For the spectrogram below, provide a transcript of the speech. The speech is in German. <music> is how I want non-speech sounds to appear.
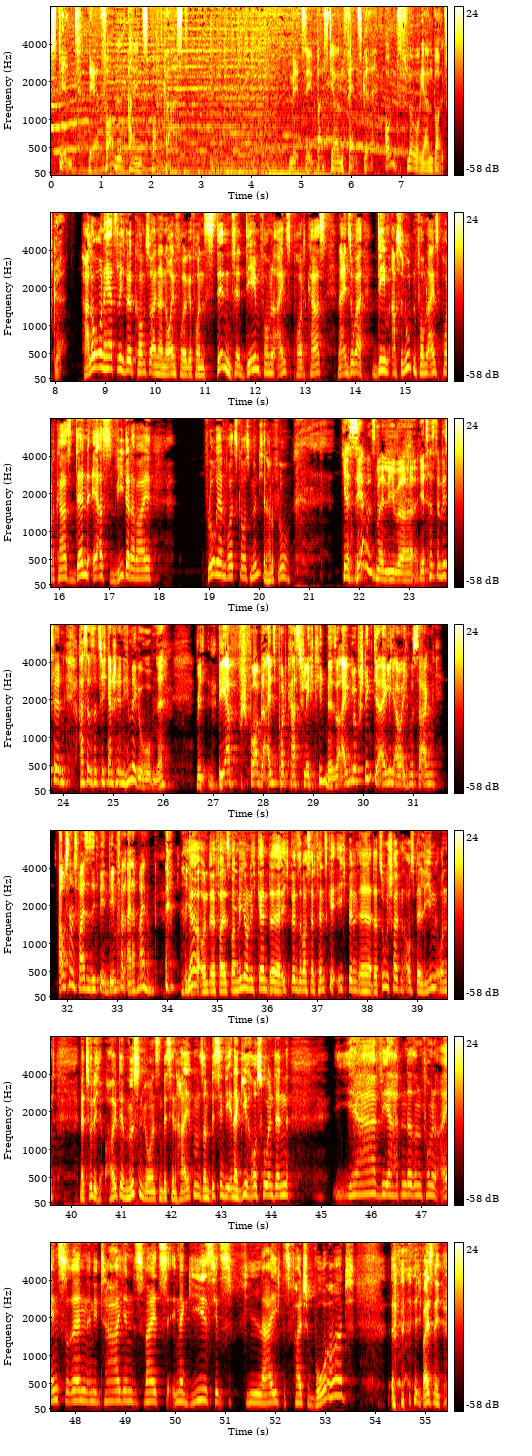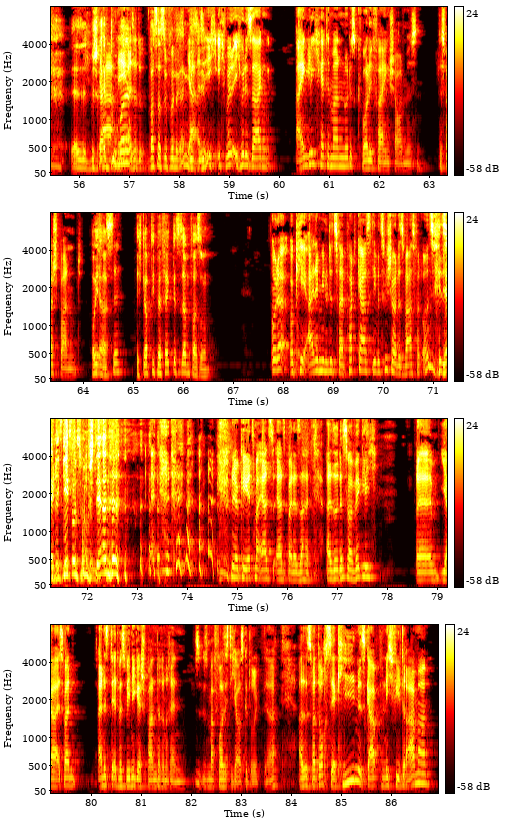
Stint, der Formel 1 Podcast. Mit Sebastian Fenske und Florian Wolzke. Hallo und herzlich willkommen zu einer neuen Folge von Stint, dem Formel 1 Podcast. Nein, sogar dem absoluten Formel 1 Podcast, denn er ist wieder dabei. Florian Wolzke aus München. Hallo Flo. Ja, servus, mein Lieber. Jetzt hast du ein bisschen, hast du uns natürlich ganz schön in den Himmel gehoben, ne? Der Formel 1 Podcast schlechthin. Ne? So Eigenlob stinkt ja eigentlich, aber ich muss sagen, ausnahmsweise sind wir in dem Fall einer Meinung. <laughs> Ja, und äh, falls man mich noch nicht kennt, äh, ich bin Sebastian Fenske, ich bin äh, dazugeschaltet aus Berlin und natürlich, heute müssen wir uns ein bisschen hypen, so ein bisschen die Energie rausholen, denn ja, wir hatten da so ein Formel 1 Rennen in Italien, das war jetzt, Energie ist jetzt vielleicht das falsche Wort. <laughs> ich weiß nicht. Äh, beschreib ja, du nee, mal, also du, was hast du für ein Rennen ja, gesehen? Ja, also ich, ich, würde, ich würde sagen, eigentlich hätte man nur das Qualifying schauen müssen. Das war spannend. Oh ja. Ich glaube, die perfekte Zusammenfassung. Oder? Okay, eine Minute zwei Podcast, liebe Zuschauer, das war's von uns. Wir ja, gebt uns fünf Sterne. <laughs> nee, okay, jetzt mal ernst, ernst bei der Sache. Also, das war wirklich, ähm, ja, es war eines der etwas weniger spannenderen Rennen. Mal vorsichtig ausgedrückt, ja. Also es war doch sehr clean, es gab nicht viel Drama.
